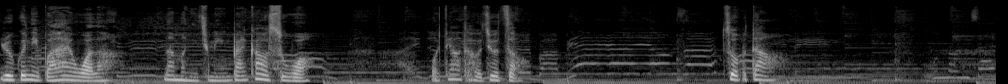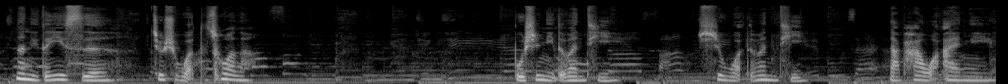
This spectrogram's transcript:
如果你不爱我了，那么你就明白告诉我，我掉头就走。做不到，那你的意思就是我的错了？不是你的问题，是我的问题。哪怕我爱你，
